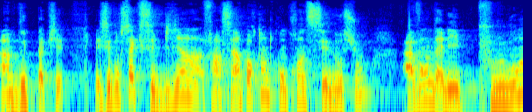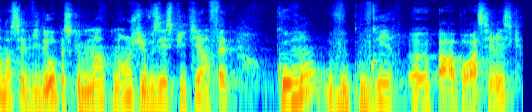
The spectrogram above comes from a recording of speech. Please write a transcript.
un bout de papier. Et c'est pour ça que c'est bien, enfin c'est important de comprendre ces notions avant d'aller plus loin dans cette vidéo parce que maintenant je vais vous expliquer en fait comment vous couvrir euh, par rapport à ces risques.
